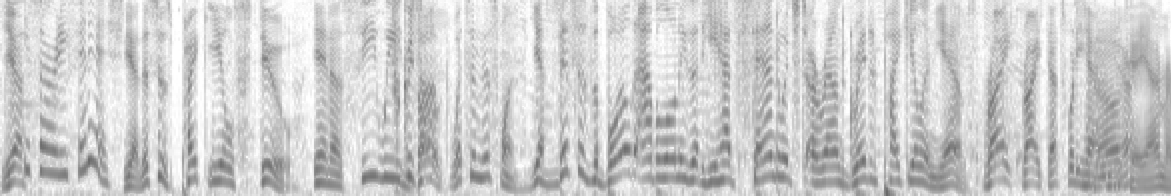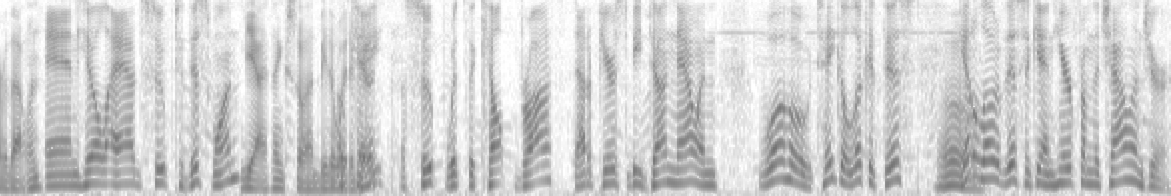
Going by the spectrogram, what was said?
Yes. It's already finished. Yeah, this is pike eel stew. In a seaweed Fukui-san? boat. What's in this one? Yes. This is the boiled abalone that he had sandwiched around grated pike eel and yams. Right, right. That's what he had in there. Okay, yeah, I remember that one. And he'll add soup to this one. Yeah, I think so. That'd be the way to do Okay, it. a soup with the kelp broth. That appears to be done now. And whoa, take a look at this. Get a load of this again here from the Challenger.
